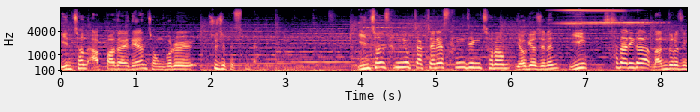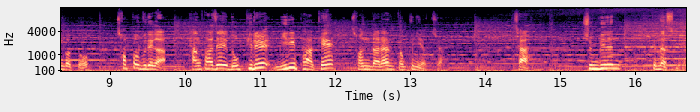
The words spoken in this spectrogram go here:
인천 앞바다에 대한 정보를 수집했습니다. 인천 상륙 작전의 상징처럼 여겨지는 이 사다리가 만들어진 것도 첩보 부대가 방파제의 높이를 미리 파악해 전달한 덕분이었죠. 자, 준비는 끝났습니다.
